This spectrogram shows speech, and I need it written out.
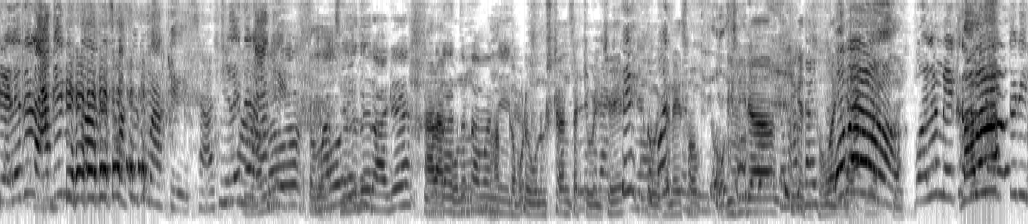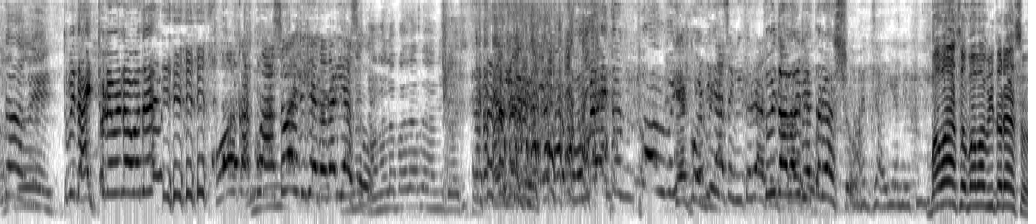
ছেলেদের আগে শাশুড়ি মাকে। ছেলেদের আগে। তোমার ছেলেদের আগে আর এখন ভাত অনুষ্ঠানটা চলছে। তো এখানে সব দিদিরা ঠিক আছে সবাই বলো বাবা! তুমি দায়িত্ব নেবে না আমাদের? ও কাকু আসো এদিকে তাড়াতাড়ি আসো। ঝামেলা পাকাবে আমি দায়িত্ব ইয়ে করবে। তুমি তাড়াতাড়ি ভেতরে আসো। বাবা আসো বাবা ভিতরে আসো।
